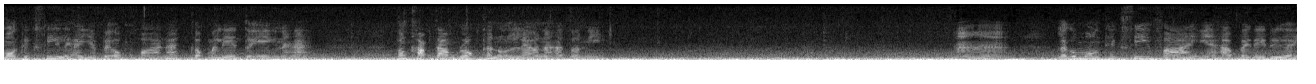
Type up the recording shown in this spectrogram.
มองแท็กซี่เลยค่ะอย่าไปออกขวานะกลับมาเลนตัวเองนะคะต้องขับตามบล็อกถนนแล้วนะคะ ตอนนี้อ่าแล้วก็มองแท็กซี่ฟ้าอย่างเงี้ยค่ะ ไปเรื่อย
